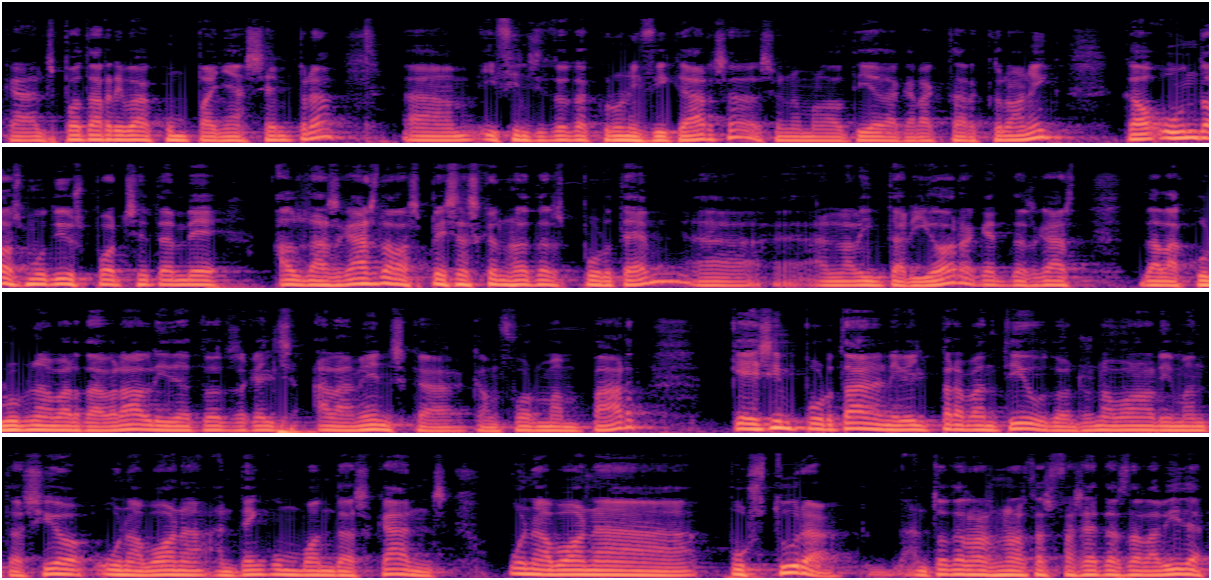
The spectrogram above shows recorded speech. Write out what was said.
que ens pot arribar a acompanyar sempre um, i fins i tot a cronificar-se, a ser una malaltia de caràcter caràcter crònic, que un dels motius pot ser també el desgast de les peces que nosaltres portem eh, en l'interior, aquest desgast de la columna vertebral i de tots aquells elements que, que en formen part, que és important a nivell preventiu doncs una bona alimentació, una bona, entenc un bon descans, una bona postura en totes les nostres facetes de la vida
